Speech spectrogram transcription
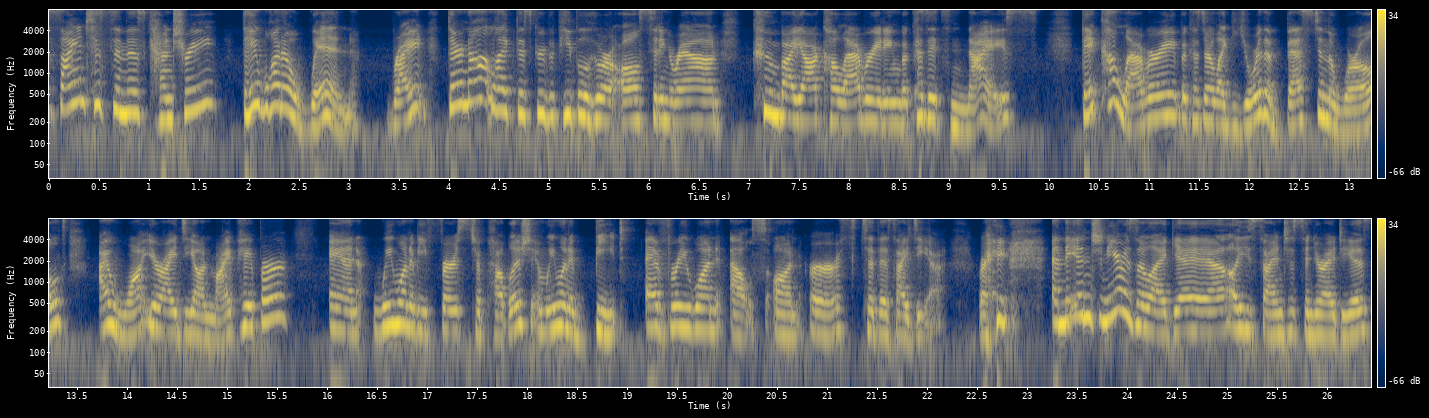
scientists in this country, they want to win right? They're not like this group of people who are all sitting around kumbaya collaborating because it's nice. They collaborate because they're like, you're the best in the world. I want your idea on my paper and we want to be first to publish and we want to beat everyone else on earth to this idea right? And the engineers are like yeah yeah, yeah all you scientists and your ideas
